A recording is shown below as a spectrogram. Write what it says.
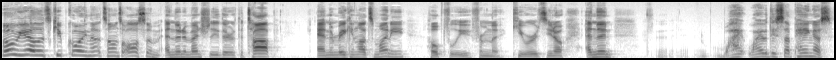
Oh, yeah, let's keep going. That sounds awesome. And then eventually they're at the top and they're making lots of money, hopefully, from the keywords, you know. And then why, why would they stop paying us?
